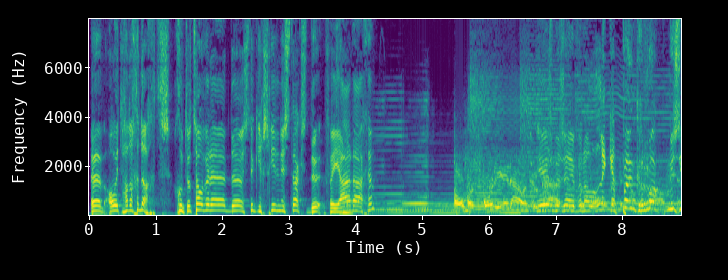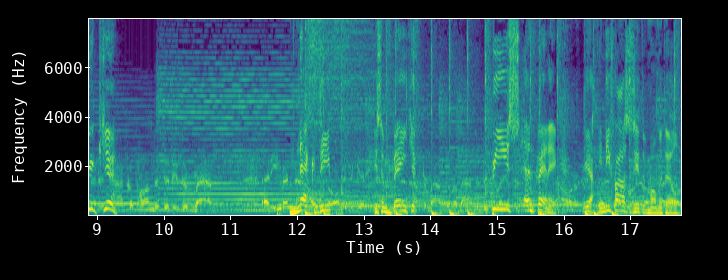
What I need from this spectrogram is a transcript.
eh, ooit hadden gedacht. Goed, tot zover de stukje geschiedenis. Straks de verjaardagen. Eerst maar eens even een lekker punk rock muziekje. Neck Deep is een beentje. Peace and Panic. Ja, in die fase zitten we momenteel.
